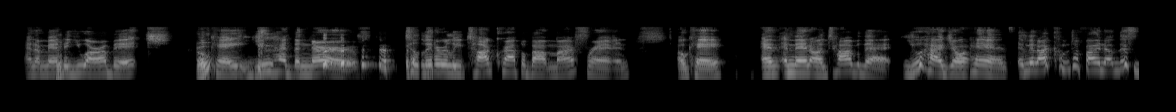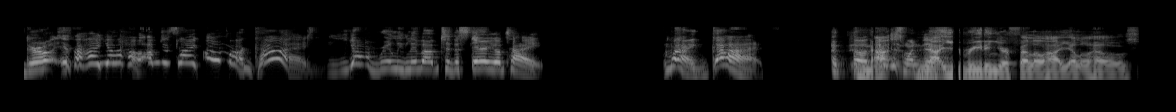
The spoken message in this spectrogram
And Amanda, you are a bitch. Okay, you had the nerve to literally talk crap about my friend. Okay, and and then on top of that, you had your hands, and then I come to find out this girl is a high yellow hoe. I'm just like, oh my god, y'all really live up to the stereotype. My God. So not, not you reading your fellow high yellow hells.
